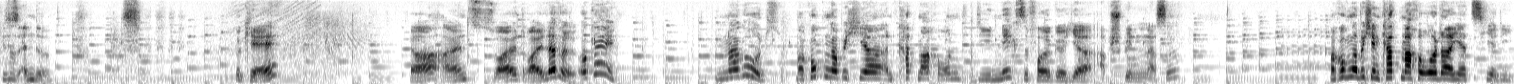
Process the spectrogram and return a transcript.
Hier ist das Ende. Okay. Ja, eins, zwei, drei Level. Okay. Na gut. Mal gucken, ob ich hier einen Cut mache und die nächste Folge hier abspielen lasse. Mal gucken, ob ich einen Cut mache oder jetzt hier die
